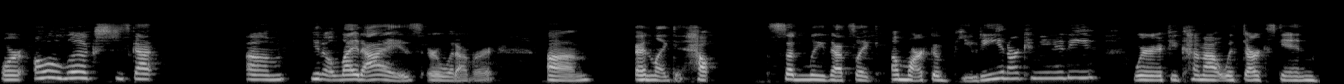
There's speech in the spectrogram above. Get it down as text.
or oh look, she's got um, you know, light eyes or whatever. Um, and like how suddenly that's like a mark of beauty in our community where if you come out with dark skin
